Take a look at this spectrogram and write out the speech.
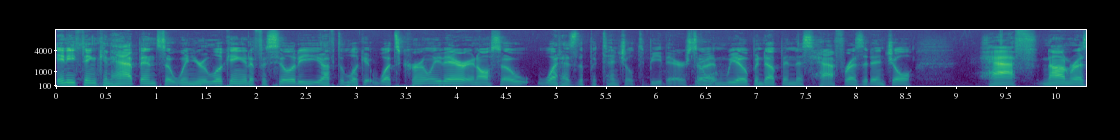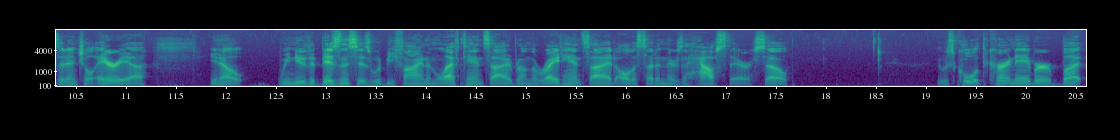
anything can happen so when you're looking at a facility you have to look at what's currently there and also what has the potential to be there so Right. when we opened up in this half residential half non-residential area you know we knew the businesses would be fine on the left hand side but on the right hand side all of a sudden there's a house there so it was cool with the current neighbor but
